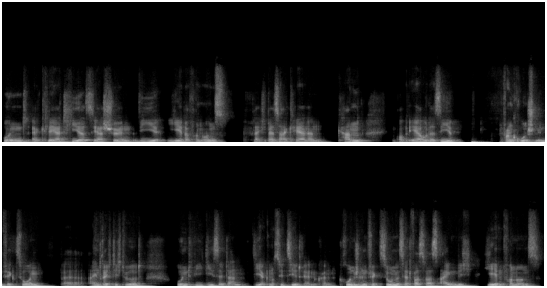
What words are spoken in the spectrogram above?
und erklärt hier sehr schön, wie jeder von uns vielleicht besser erkennen kann, ob er oder sie von chronischen Infektionen äh, einträchtigt wird und wie diese dann diagnostiziert werden können. Chronische Infektion ist etwas, was eigentlich jeden von uns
